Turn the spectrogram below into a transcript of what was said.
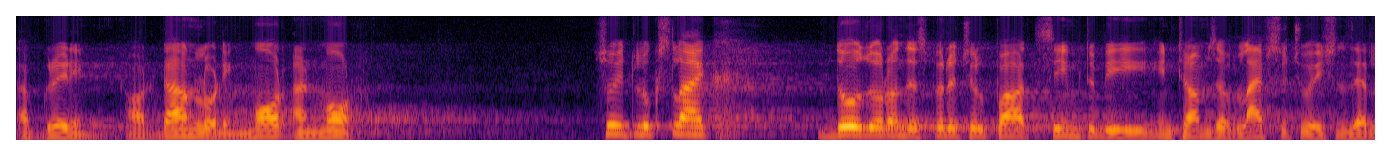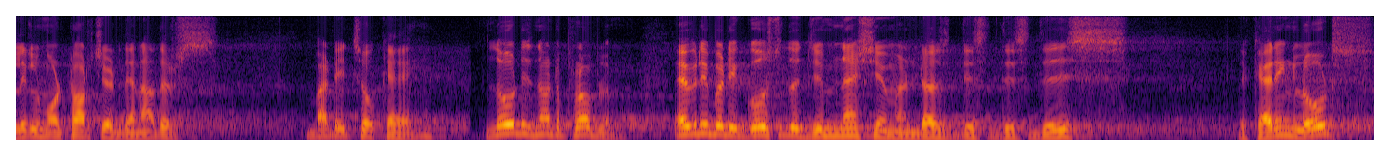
upgrading or downloading more and more. So it looks like those who are on the spiritual path seem to be, in terms of life situations, they're a little more tortured than others but it's okay. Load is not a problem. Everybody goes to the gymnasium and does this, this, this. They're carrying loads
